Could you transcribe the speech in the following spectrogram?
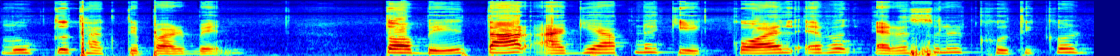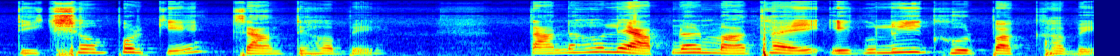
মুক্ত থাকতে পারবেন। তবে তার আগে আপনাকে কয়েল এবং অ্যারাসোলের ক্ষতিকর দিক সম্পর্কে জানতে হবে। তা না হলে আপনার মাথায় এগুলোই ঘুরপাক খাবে।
